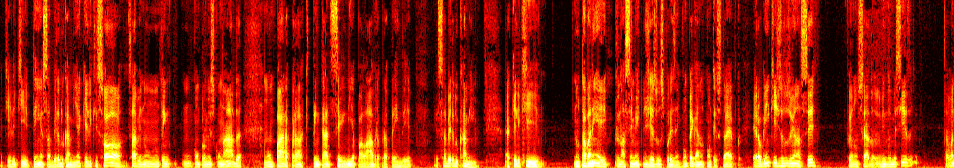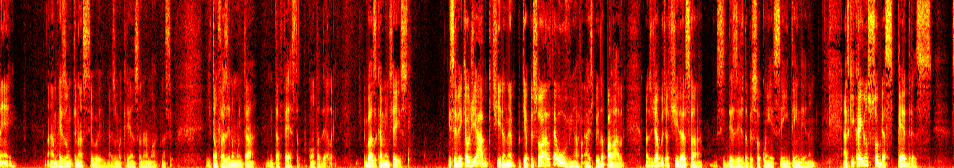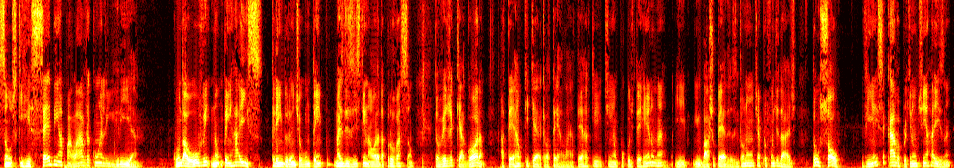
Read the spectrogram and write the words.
Aquele que tem essa beira do caminho, aquele que só, sabe, não, não tem um compromisso com nada, não para para tentar discernir a palavra para aprender. Essa é a beira do caminho. É aquele que não estava nem aí para o nascimento de Jesus, por exemplo. Vamos pegar no contexto da época. Era alguém que Jesus veio nascer, foi anunciado vindo do Messias, estava nem aí. Ah, mais um que nasceu aí, mais uma criança normal que nasceu. E estão fazendo muita, muita festa por conta dela. Aí. Basicamente é isso. E você vê que é o diabo que tira, né? Porque a pessoa ela até ouve a, a respeito da palavra. Mas o diabo já tira essa, esse desejo da pessoa conhecer e entender, né? As que caíram sobre as pedras são os que recebem a palavra com alegria quando a ouvem, não tem raiz, creem durante algum tempo, mas desistem na hora da provação. Então veja que agora a terra, o que, que é aquela terra lá? A terra que tinha um pouco de terreno, né? E embaixo pedras, então não tinha profundidade. Então o sol vinha e secava, porque não tinha raiz, né?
